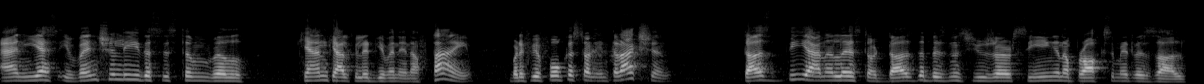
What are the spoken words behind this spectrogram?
And yes, eventually the system will can calculate given enough time. But if you're focused on interaction, does the analyst or does the business user seeing an approximate result,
